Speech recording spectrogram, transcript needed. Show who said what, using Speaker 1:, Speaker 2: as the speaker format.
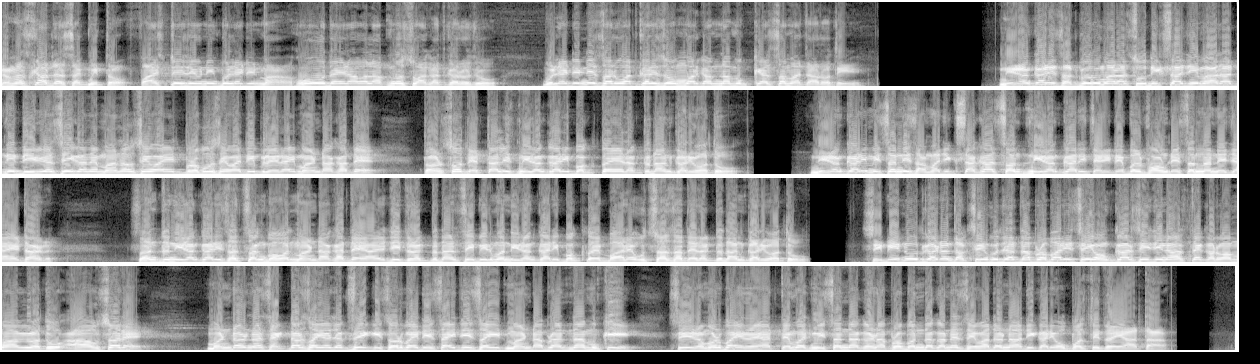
Speaker 1: નમસ્કાર દર્શક મિત્રો. ફાસ્ટ ઇઝ ઇવનિંગ બુલેટિનમાં હું ઉદય રાવલ આપનું સ્વાગત કરું છું. બુલેટિનની શરૂઆત કરીશું ઉમરગામના મુખ્ય સમાચારોથી. નિરંકારી સદગુરુ મહારાજ સુદીક્ષાજી મહારાજની દિવ્ય શીખ અને માનવ સેવાએ પ્રભુ સેવાથી પ્રેરાઈ માંડા ખાતે ત્રણસો તેતાલીસ નિરંકારી ભક્તોએ રક્તદાન કર્યું હતું. નિરંકારી મિશનની સામાજિક શાખા સંત નિરંકારી ચેરિટેબલ ફાઉન્ડેશનના નેજા હેઠળ સંત નિરંકારી સત્સંગ ભવન માંડા ખાતે આયોજિત રક્તદાન શિબિરમાં નિરંકારી ભક્તોએ ભારે ઉત્સાહ સાથે રક્તદાન કર્યું હતું. શિબિરનું ઉદ્ઘાટન દક્ષિણ ગુજરાતના પ્રભારી શ્રી ઓંકારસિંહજીના હસ્તે કરવામાં આવ્યું હતું. આ અવસરે મંડળના સેક્ટર સંયોજક શ્રી કિશોરભાઈ દેસાઈજી સહિત માંડા પ્રાંતના મુખી શ્રી રમણભાઈ રહ્યા તેમજ મિશનના ઘણા પ્રબંધક અને સેવાદળના અધિકારીઓ ઉપસ્થિત રહ્યા હતા.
